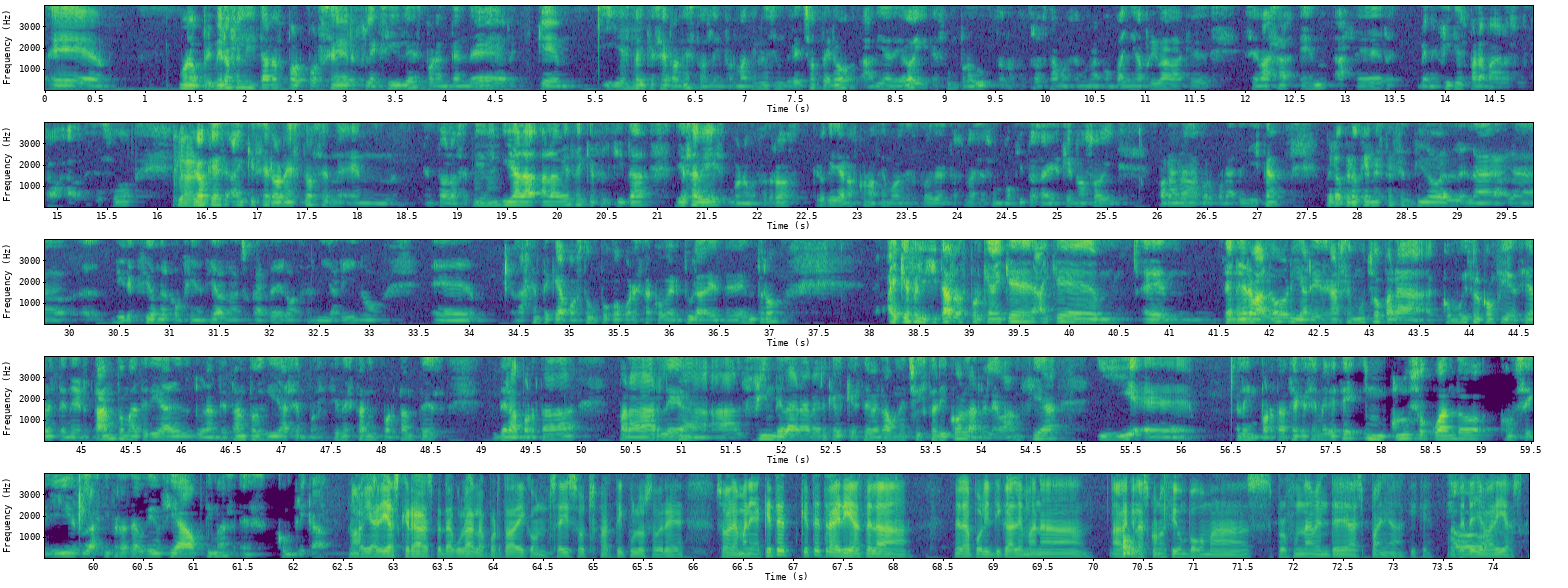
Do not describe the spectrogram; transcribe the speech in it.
bueno, primero felicitaros por, por ser flexibles, por entender que y esto hay que ser honestos, la información es un derecho, pero a día de hoy es un producto. Nosotros estamos en una compañía privada que se basa en hacer beneficios para pagar a sus trabajadores. Eso creo que hay que ser honestos en, en, todos los sentidos. Y a la, a la, vez hay que felicitar, ya sabéis, bueno, vosotros creo que ya nos conocemos después de estos meses un poquito, sabéis que no soy para nada corporativista, pero creo que en este sentido la, la, dirección del Confidencial, Nacho Cardero, Ángel Villarino, eh, la gente que apostó un poco por esta cobertura desde dentro, hay que felicitarlos porque hay que, hay que em, tener valor y arriesgarse mucho para, como hizo el Confidencial, tener tanto material durante tantos días en posiciones tan importantes de la portada para darle mm. al fin de la era Merkel, que es de verdad un hecho histórico, la relevancia y eh, la importancia que se merece, incluso cuando conseguir las cifras de audiencia óptimas es complicado. No, había días que era espectacular la portada ahí con 6, 8 artículos sobre, sobre Alemania. ¿Qué te, qué te traerías de la, de la política alemana ahora que la has conocido un poco más profundamente a España, Quique? ¿O qué te llevarías?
